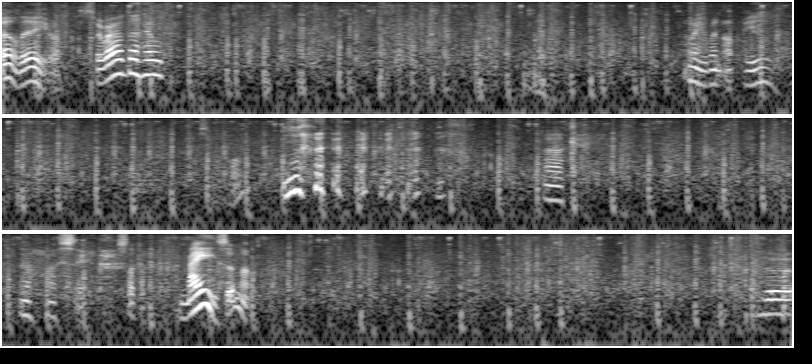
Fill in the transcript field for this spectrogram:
Oh, there you are. So how the hell... Oh, you went up here. So what? okay. Oh, I see. It's like a maze, isn't it? Uh,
